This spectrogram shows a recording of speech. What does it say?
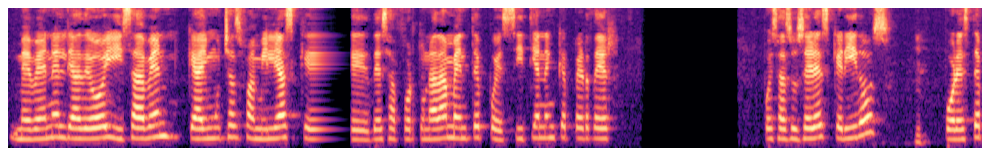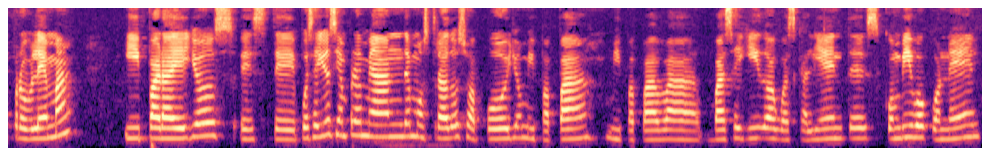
me ven el día de hoy y saben que hay muchas familias que desafortunadamente pues sí tienen que perder pues a sus seres queridos por este problema. Y para ellos, este, pues ellos siempre me han demostrado su apoyo, mi papá, mi papá va, va seguido a Aguascalientes, convivo con él,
